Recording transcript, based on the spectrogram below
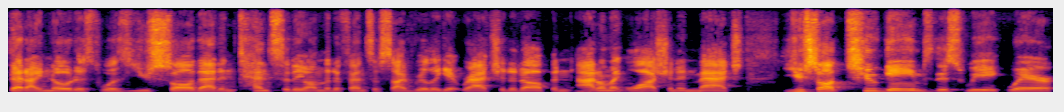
that I noticed was you saw that intensity on the defensive side really get ratcheted up. And I don't think Washington matched. You saw two games this week where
